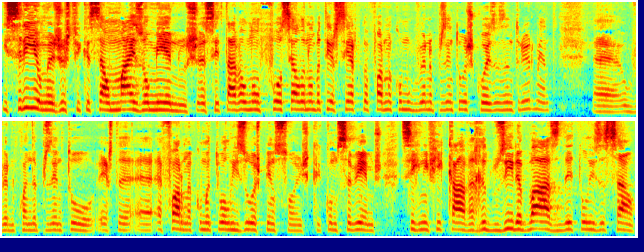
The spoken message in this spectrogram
E seria uma justificação mais ou menos aceitável não fosse ela não bater certo com a forma como o Governo apresentou as coisas anteriormente. Uh, o Governo, quando apresentou esta, uh, a forma como atualizou as pensões, que, como sabemos, significava reduzir a base de atualização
